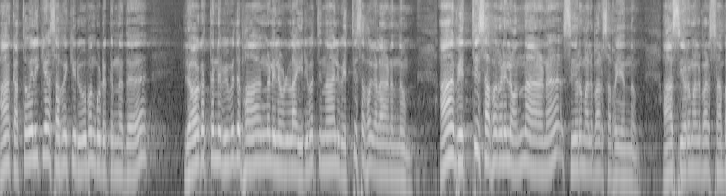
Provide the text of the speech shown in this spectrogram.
ആ കത്തോലിക്ക സഭയ്ക്ക് രൂപം കൊടുക്കുന്നത് ലോകത്തിന്റെ വിവിധ ഭാഗങ്ങളിലുള്ള ഇരുപത്തിനാല് വ്യക്തിസഭകളാണെന്നും ആ വ്യക്തിസഭകളിൽ ഒന്നാണ് സീറോ മലബാർ സഭയെന്നും ആ സീറോ മലബാർ സഭ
